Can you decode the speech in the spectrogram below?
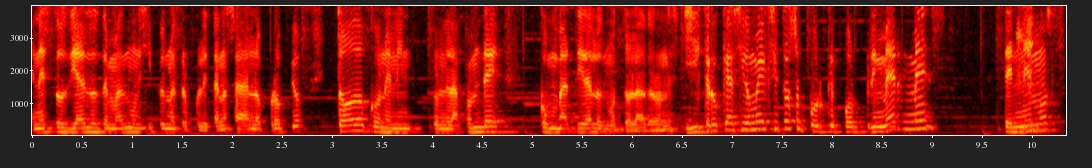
en estos días los demás municipios metropolitanos harán lo propio, todo con el, con el afán de combatir a los motoladrones. Y creo que ha sido muy exitoso porque por primer mes tenemos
